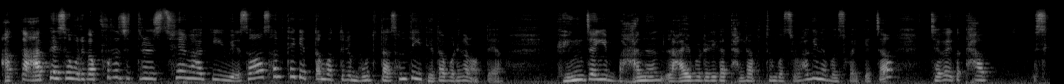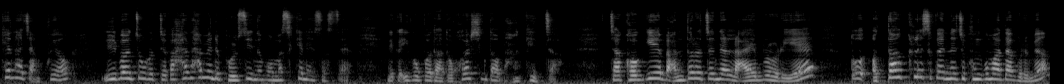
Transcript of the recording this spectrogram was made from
아까 앞에서 우리가 프로젝트를 수행하기 위해서 선택했던 것들이 모두 다 선택이 되다 보니까 어때요? 굉장히 많은 라이브러리가 달라붙은 것을 확인해 볼 수가 있겠죠. 제가 이거 다 스캔하지 않고요. 일반적으로 제가 한 화면을 볼 수 있는 것만 스캔했었어요. 그러니까 이것보다도 훨씬 더 많겠죠. 자, 거기에 만들어진 라이브러리에 또 어떤 클래스가 있는지 궁금하다 그러면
